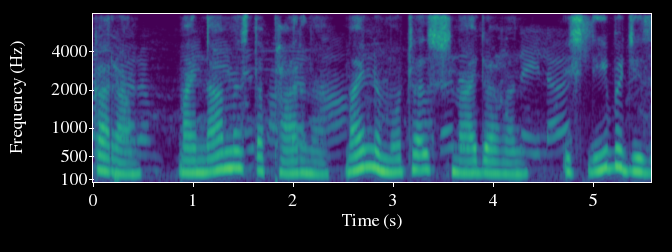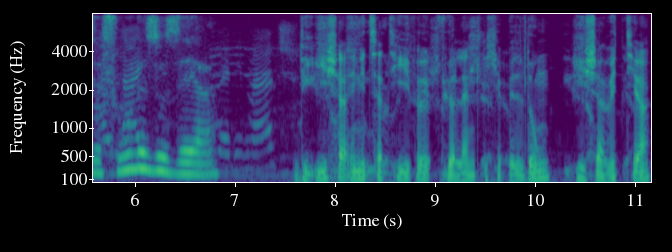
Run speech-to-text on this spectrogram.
Namaskaram. Mein Name ist Aparna. Meine Mutter ist Schneiderin. Ich liebe diese Schule so sehr. Die Isha-Initiative für ländliche Bildung, Isha Vidya,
